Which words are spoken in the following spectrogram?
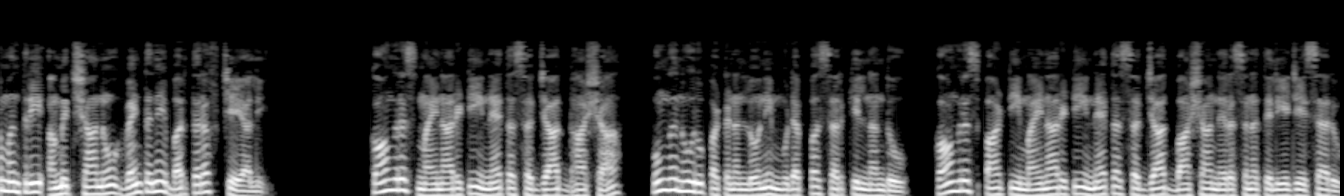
మంత్రి అమిత్ షాను వెంటనే బర్తరఫ్ చేయాలి. కాంగ్రెస్ మైనారిటీ నేత సజ్జాద్ భాషా పుంగనూరు పట్టణంలోని ముడప్ప సర్కిల్ నందు కాంగ్రెస్ పార్టీ మైనారిటీ నేత సజ్జాద్ బాషా నిరసన తెలియజేశారు.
